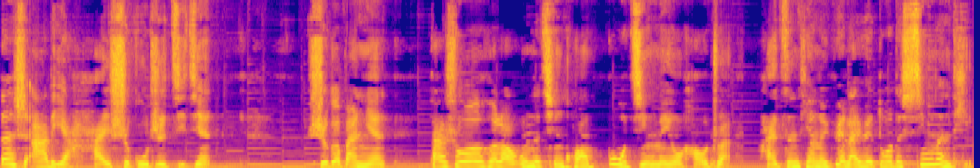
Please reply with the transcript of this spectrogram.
但是阿里啊还是固执己见。时隔半年，她说和老公的情况不仅没有好转，还增添了越来越多的新问题。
